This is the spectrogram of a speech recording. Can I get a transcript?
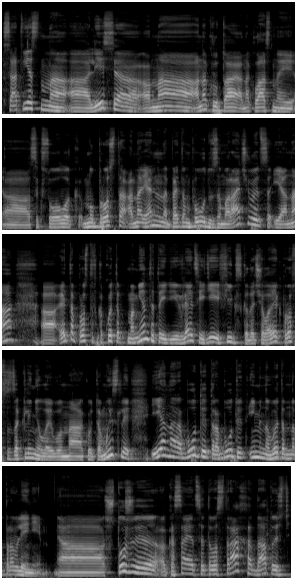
Соответственно, а, Леся, она, она крутая, она классный а, сексолог, но просто она реально по этому поводу заморачивается, и она, а, это просто в какой-то момент это является идеей фикс, когда человек просто заклинило его на какой-то мысли, и она работает, работает именно в этом направлении. А, что же касается этого страха, да, то есть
